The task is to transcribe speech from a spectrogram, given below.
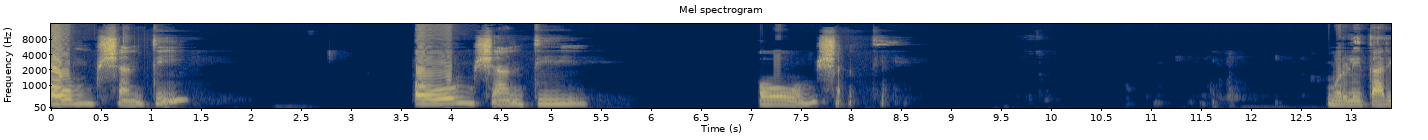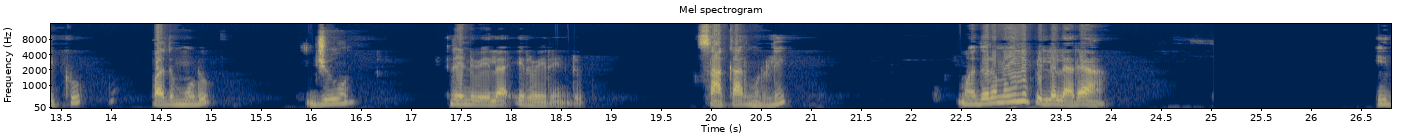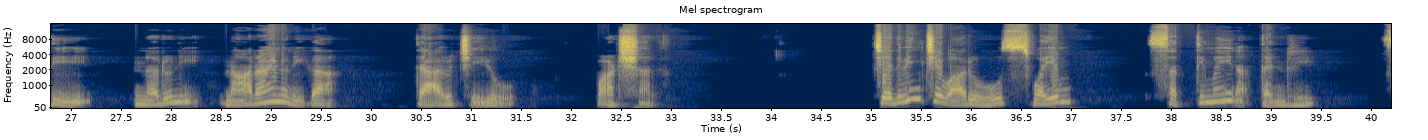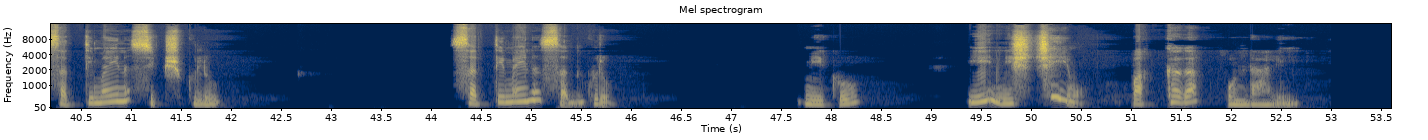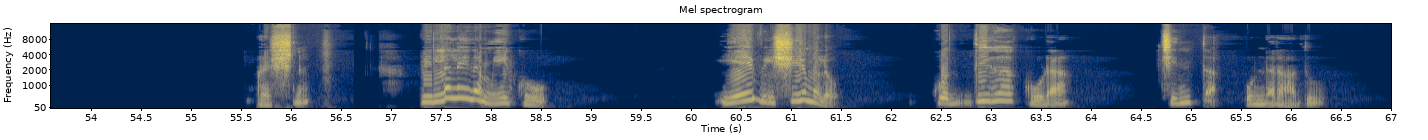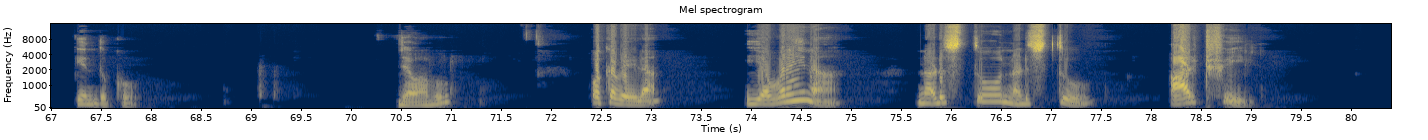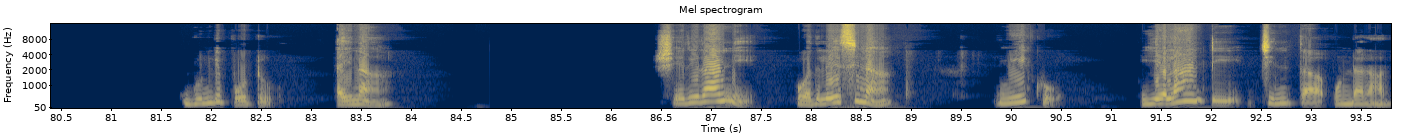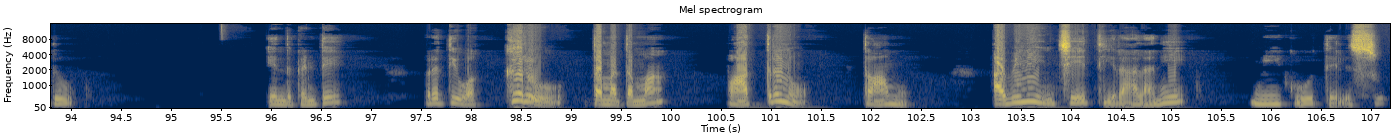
ఓం శాంతి. ఓం శాంతి. ఓం శాంతి. మురళీ తారీఖు పదమూడు జూన్ రెండు వేల ఇరవై రెండు. సాకార్ మురళి. మధురమైన పిల్లలరా ఇది నరుని నారాయణునిగా తయారు చేయు పాఠశాల. చదివించేవారు స్వయం సత్యమైన తండ్రి సత్యమైన శిక్షకులు సత్యమైన సద్గురు. మీకు ఈ నిశ్చయం పక్కగా ఉండాలి. ప్రశ్న. పిల్లలైన మీకు ఏ విషయములో కొద్దిగా కూడా చింత ఉండరాదు. ఎందుకు? జవాబు ఒకవేళ ఎవరైనా నడుస్తూ నడుస్తూ ఆర్ట్ ఫెయిల్ గుండెపోటు అయినా శరీరాన్ని వదిలేసిన మీకు ఎలాంటి చింత ఉండరాదు. ఎందుకంటే ప్రతి ఒక్కరూ తమ తమ పాత్రను తాము అభినయించే తీరాలని మీకు తెలుసు.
